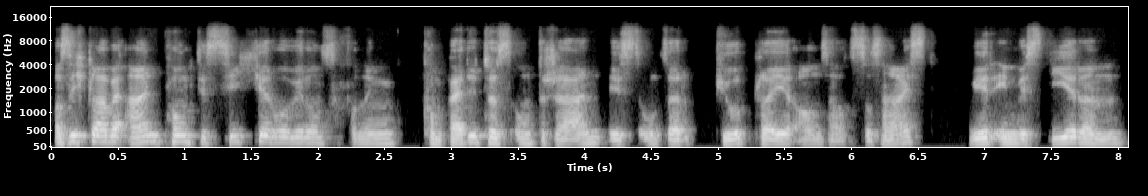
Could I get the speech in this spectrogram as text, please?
Also ich glaube, ein Punkt ist sicher, wo wir uns von den Competitors unterscheiden, ist unser Pure Player Ansatz. Das heißt, wir investieren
